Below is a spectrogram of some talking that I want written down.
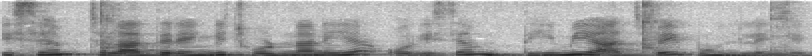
इसे हम चलाते रहेंगे, छोड़ना नहीं है, और इसे हम धीमी आँच पे ही भूंज लेंगे।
